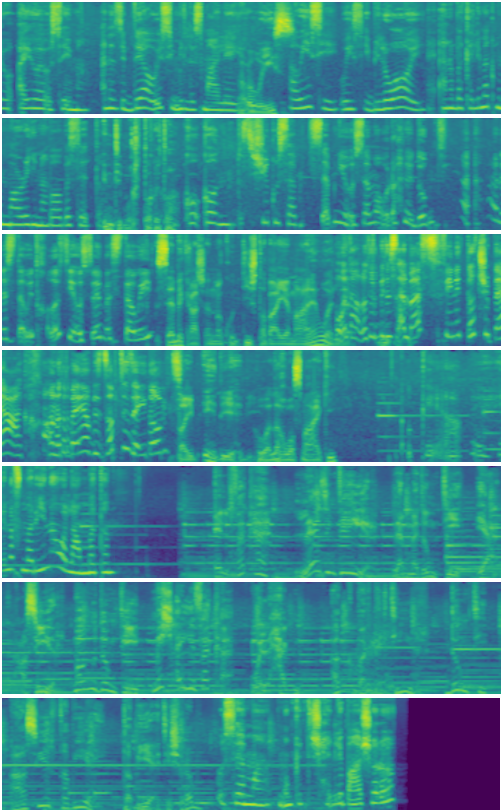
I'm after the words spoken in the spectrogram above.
ألو أيوه يا أسامة أنا زبديه عويسي من الاسماعيليه عويس عويسي عويسي بالواي. أنا بكلمك من مارينا. بابا ستة. انت مرتبطة؟ ك- كنت شيكو سابني سابني يا أسامة وراح لدومتي. أنا استويت خلاص يا أسامة استويت. سابك عشان ما كنتيش طبيعية معاه هو ولا على طول بتسأل بس؟ فين التاتش بتاعك؟ أنا طبيعية بالظبط زي دومتي. طيب اهدي اهدي. هو لغوص معاكي أوكي هنا في مارينا ولا عامة؟ الفاكهة لازم تغير. لما دومتي يعمل عصير. ما هو دومتي مش أي فاكهة. والحجم أكبر بكتير. دومتي عصير طبيعي. طبيعي تشربه. أسامة ممكن تشحن لي بعشرة؟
